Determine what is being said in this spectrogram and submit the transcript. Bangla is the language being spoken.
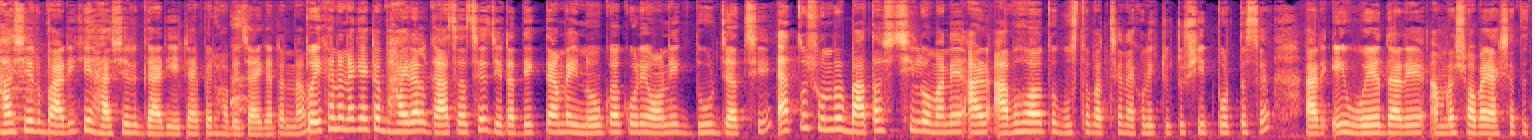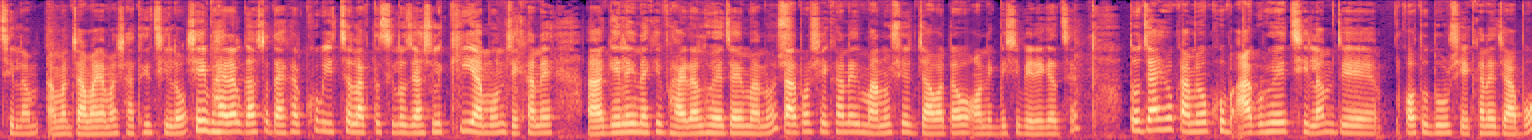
হাঁসের বাড়ি কি হাঁসের গাড়ি, এই টাইপের হবে জায়গাটার নাম। তো এখানে নাকি একটা ভাইরাল গাছ আছে, যেটা দেখতে আমরা এই নৌকা করে অনেক দূর যাচ্ছি। এত সুন্দর বাতাস ছিল মানে আর আবহাওয়া তো বুঝতে পারছেন এখন একটু একটু শীত পড়তেছে। আর এই ওয়েদারে আমরা সবাই একসাথে ছিলাম, আমার জামাই আমার সাথেই ছিল। সেই ভাইরাল গাছটা দেখার খুব ইচ্ছা লাগতেছিল যে আসলে কি এমন, যেখানে গেলেই নাকি ভাইরাল হয়ে যায় মানুষ। তারপর সেখানে মানুষের যাওয়াটাও অনেক বেশি বেড়ে গেছে। তো যাই হোক, আমিও খুব আগ্রহে ছিলাম যে কত দূর সেখানে যাব।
